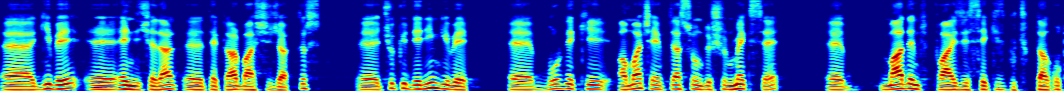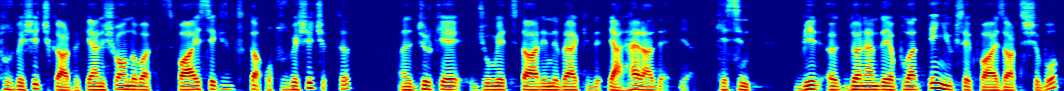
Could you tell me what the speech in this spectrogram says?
E, gibi e, endişeler e, tekrar başlayacaktır. E, çünkü dediğim gibi e, buradaki amaç enflasyonu düşürmekse e, madem faizi 8.5'tan 35'e çıkardık. Yani şu anda bak faiz 8.5'tan 35'e çıktı. Hani Türkiye Cumhuriyeti tarihinde belki de yani herhalde yani kesin bir dönemde yapılan en yüksek faiz artışı bu.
